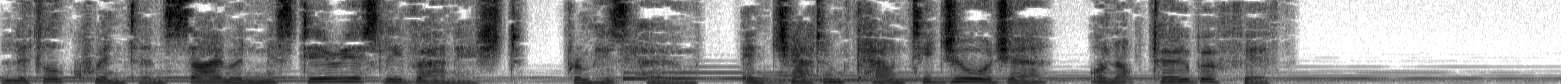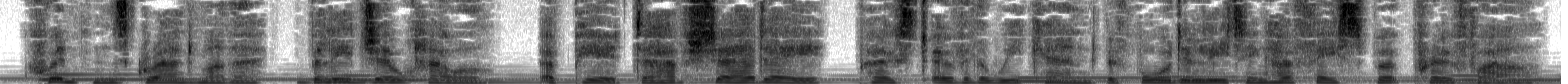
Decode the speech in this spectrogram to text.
Little Quinton Simon mysteriously vanished from his home in Chatham County, Georgia, on October 5. Quinton's grandmother, Billie Jo Howell, appeared to have shared a post over the weekend before deleting her Facebook profile.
